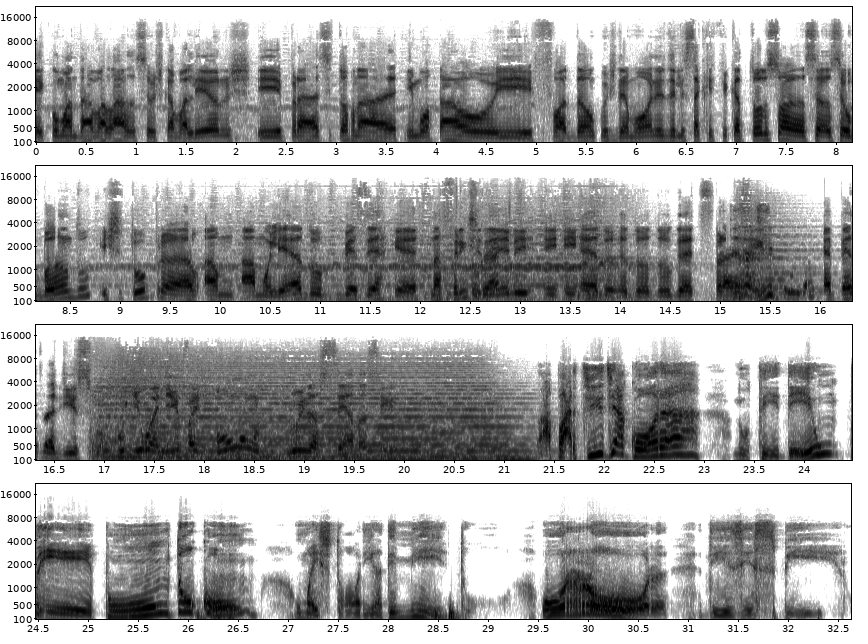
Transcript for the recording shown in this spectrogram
é- é- comandava lá os seus cavaleiros e pra se tornar imortal e fodão com os demônios, ele sacrifica todo o seu, seu, seu bando, estupra a, a mulher do Berserker na frente dele, em- em- é, do, do, do Guts. Pra, Pesadíssimo, né? é pesadíssimo. O- o anime faz bom luz da cena, assim. A partir de agora, no td1p.com, uma história de medo, horror, desespero.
